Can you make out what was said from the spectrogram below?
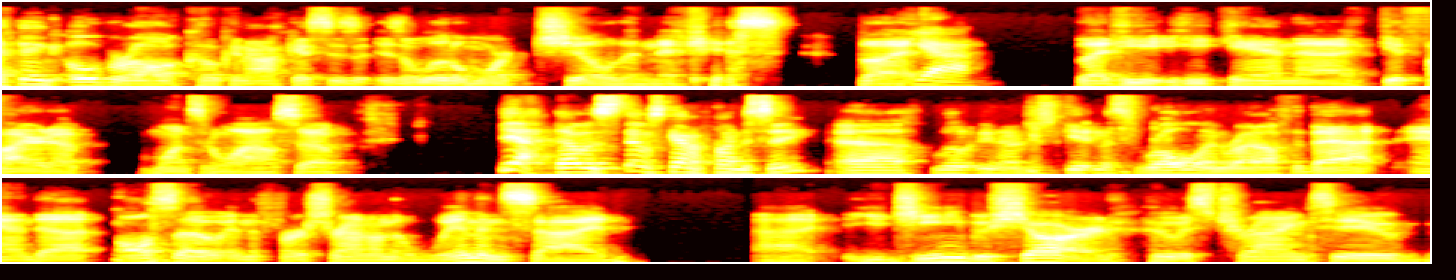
I think overall Kokkinakis is is a little more chill than Nick is. But yeah, but he he can uh, get fired up once in a while. So yeah, that was that was kind of fun to see. Uh, little, you know, just getting us rolling right off the bat, and uh, also in the first round on the women's side, uh, Eugenie Bouchard, who is trying to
